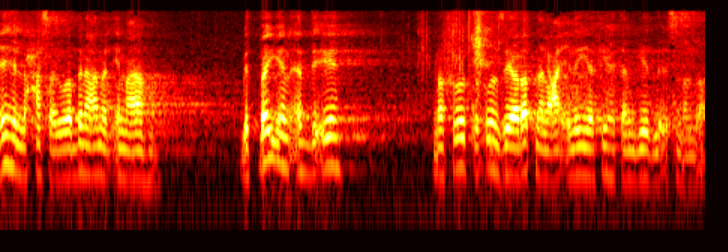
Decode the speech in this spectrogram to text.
إيه اللي حصل؟ وربنا عمل إيه معاهم؟ بتبين قد إيه مفروض تكون زياراتنا العائلية فيها تمجيد لاسم الله.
